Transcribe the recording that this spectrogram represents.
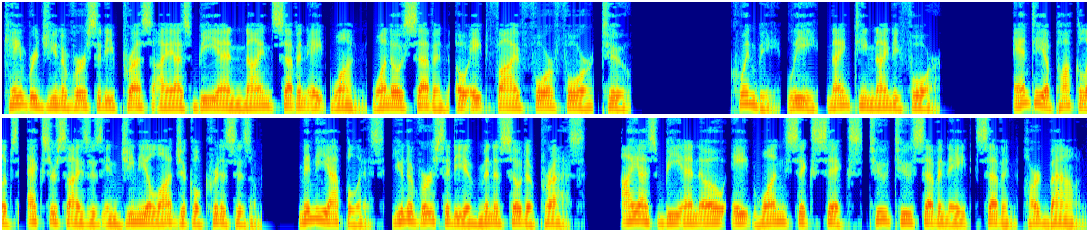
Cambridge University Press ISBN 978-1-107-08544-2 Quinby, Lee, 1994. Anti-Apocalypse – Exercises in Genealogical Criticism. Minneapolis, University of Minnesota Press. ISBN 0-8166-2278-7 hardbound.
